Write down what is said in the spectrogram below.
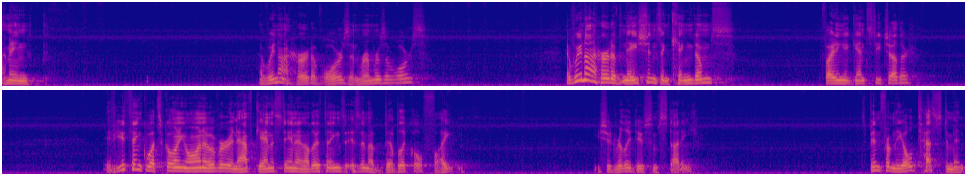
I mean, have we not heard of wars and rumors of wars? Have we not heard of nations and kingdoms fighting against each other? If you think what's going on over in Afghanistan and other things isn't a biblical fight, you should really do some study. It's been from the Old Testament,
